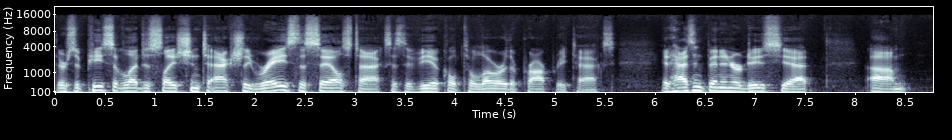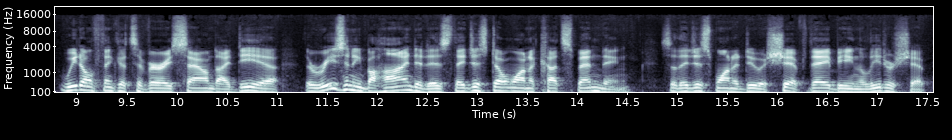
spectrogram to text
There's a piece of legislation to actually raise the sales tax as a vehicle to lower the property tax. It hasn't been introduced yet. Um, we don't think it's a very sound idea. The reasoning behind it is they just don't want to cut spending. So they just want to do a shift, they being the leadership.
